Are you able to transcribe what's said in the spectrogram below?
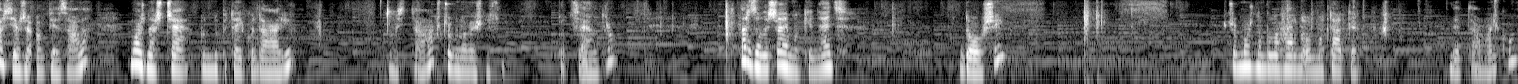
Ось я вже обв'язала. Можна ще одну петельку далі. Ось так, щоб воно вийшло по центру. Тепер залишаємо кінець довший, щоб можна було гарно обмотати детальку.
